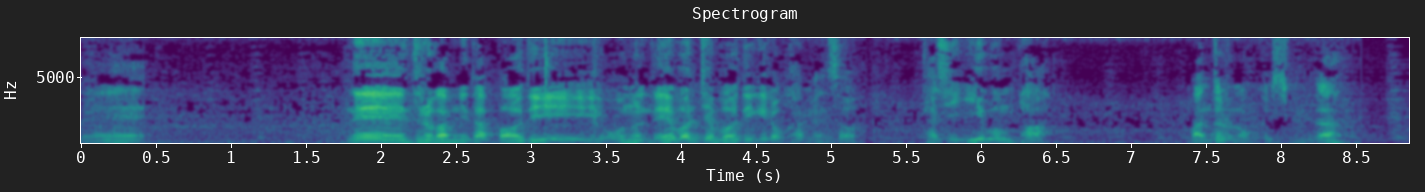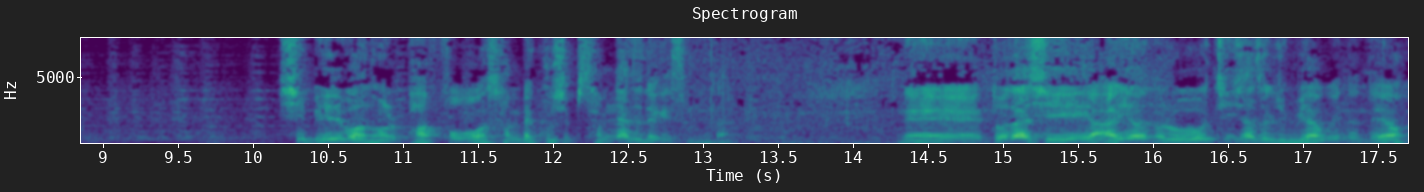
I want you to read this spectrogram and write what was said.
네. 네, 들어갑니다. 버디. 오늘 네 번째 버디 기록하면서 다시 2분 파 만들어 놓고 있습니다. 11번 홀 파4 393야드 되겠습니다. 네, 또다시 아이언으로 티샷을 준비하고 있는데요.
